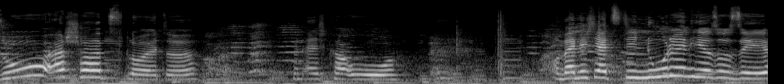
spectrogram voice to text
so erschöpft, Leute. Ich bin echt K.O. Und wenn ich jetzt die Nudeln hier so sehe.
